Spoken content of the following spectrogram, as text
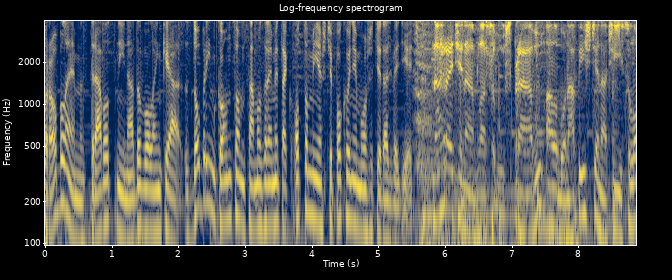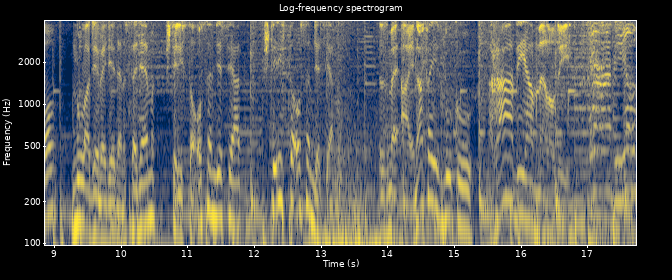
problém zdravotný na dovolenke a s dobrým koncom samozrejme, tak o tom mi ešte pokojne môžete dať vedieť. Nahrajte nám hlasovú správu alebo napíšte na číslo 0917 480 480. Sme aj na Facebooku Rádia Melody. Radio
